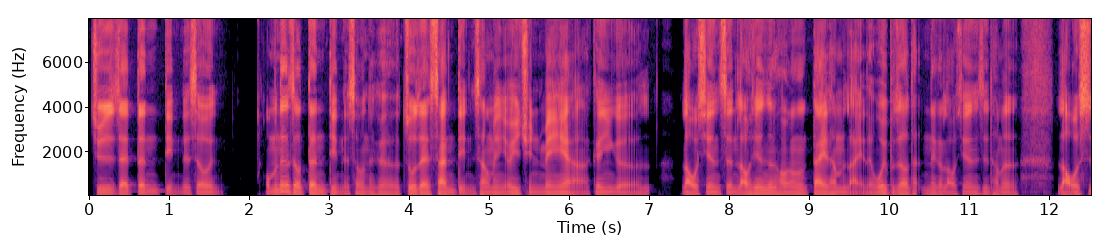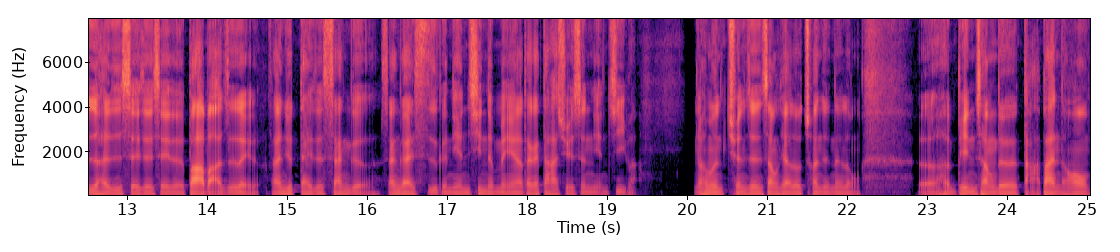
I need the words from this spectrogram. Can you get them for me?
就是在登顶的时候。我们那个时候登顶的时候，那个坐在山顶上面有一群梅啊跟一个老先生，老先生好像带他们来的，我也不知道他那个老先生是他们老师还是谁谁谁的爸爸之类的，反正就带着三个三个还是四个年轻的梅啊，大概大学生年纪吧，然后他们全身上下都穿着那种呃很平常的打扮，然后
